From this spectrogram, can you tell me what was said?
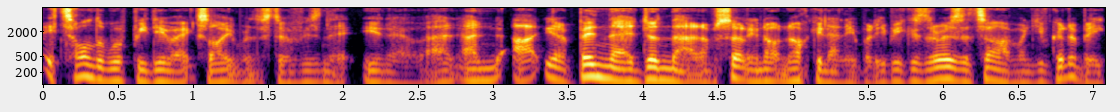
it's all the whoopee do excitement stuff, isn't it? You know, and, and I, you know, been there, done that. And I'm certainly not knocking anybody because there is a time when you've got to be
